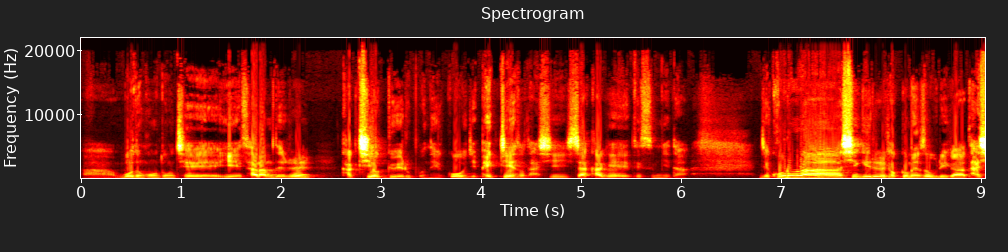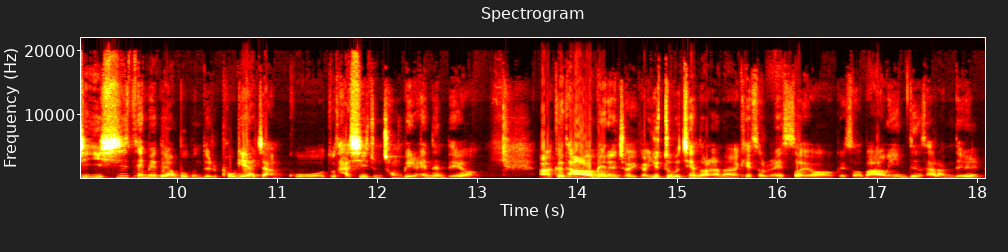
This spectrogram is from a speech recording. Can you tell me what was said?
아, 모든 공동체의 사람들을 각 지역 교회로 보내고 이제 백지에서 다시 시작하게 됐습니다. 이제 코로나 시기를 겪으면서 우리가 다시 이 시스템에 대한 부분들을 포기하지 않고 또 다시 좀 정비를 했는데요. 아, 그 다음에는 저희가 유튜브 채널 하나 개설을 했어요. 그래서 마음이 힘든 사람들을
